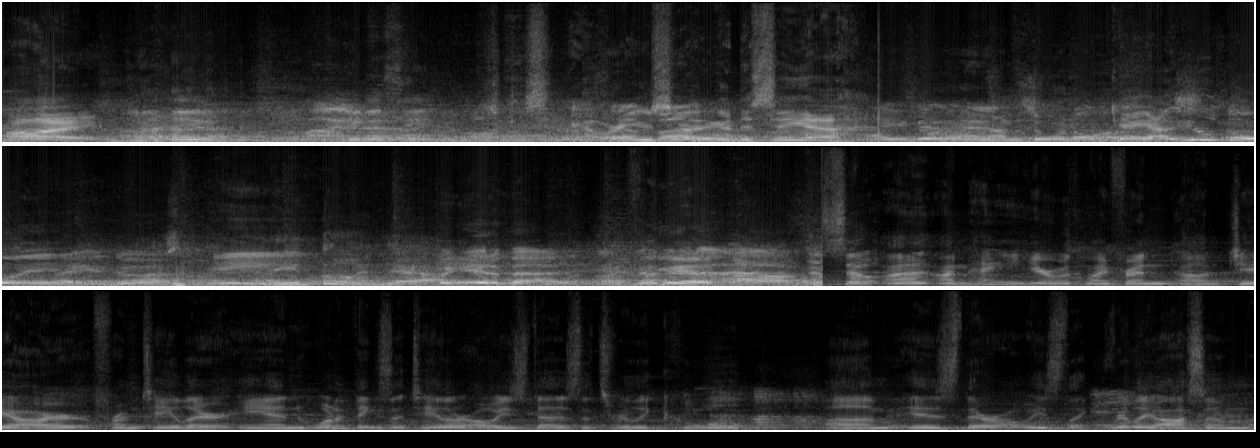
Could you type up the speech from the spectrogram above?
Hi. How are you? Good to see you. How are you, sir? Good to see you. How you doing? I'm doing okay. How you doing? How you doing? Hey. How you doing? Forget about it. Forget about it. So I, I'm hanging here with my friend um, Jr. from Taylor, and one of the things that Taylor always does that's really cool um, is they're always like really awesome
